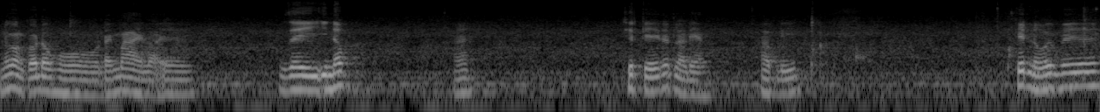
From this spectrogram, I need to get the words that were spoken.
Nó còn có đồng hồ đánh bài loại dây inox. Đấy. thiết kế rất là đẹp, hợp lý. Kết nối với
